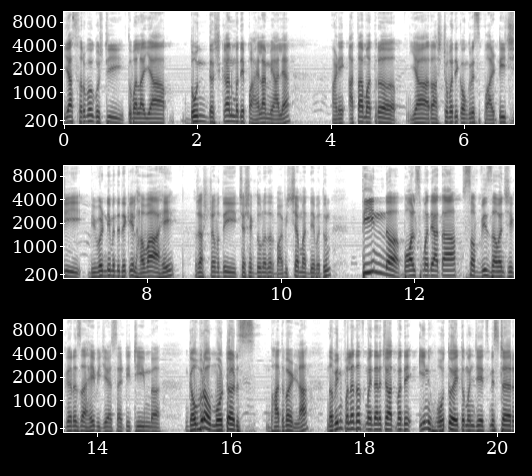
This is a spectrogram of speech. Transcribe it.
या सर्व गोष्टी तुम्हाला या दोन दशकांमध्ये पाहायला मिळाल्या. आणि आता मात्र या राष्ट्रवादी काँग्रेस पार्टीची भिवंडीमध्ये देखील हवा आहे. राष्ट्रवादी चषक दोन हजार बावीसच्या माध्यमातून तीन बॉल्समध्ये आता सव्वीस धावांची गरज आहे. विजयासाठी टीम गौरव मोटर्स भादवडला. नवीन फलंदाज मैदानाच्या आतमध्ये इन होतोय तो म्हणजेच मिस्टर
